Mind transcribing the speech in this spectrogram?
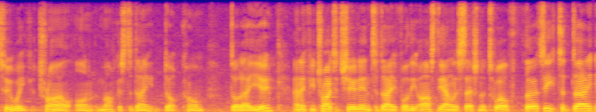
two week trial on marcustoday.com and if you try to tune in today for the Ask the Analyst session at 12:30 today,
